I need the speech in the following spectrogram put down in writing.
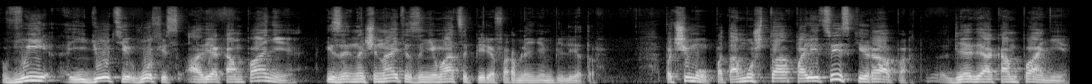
вы идете в офис авиакомпании и начинаете заниматься переоформлением билетов. Почему? Потому что полицейский рапорт для авиакомпании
